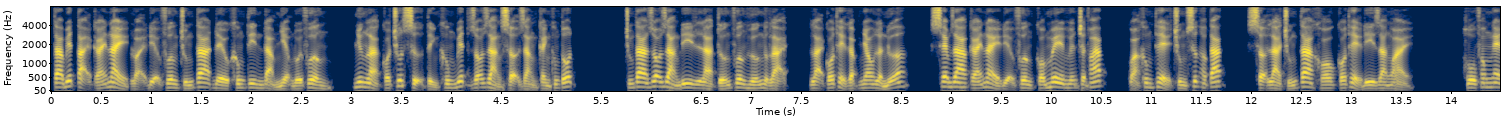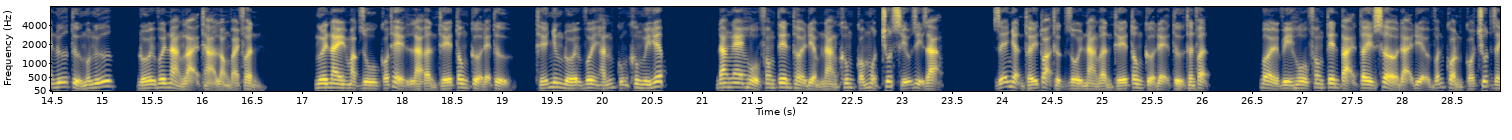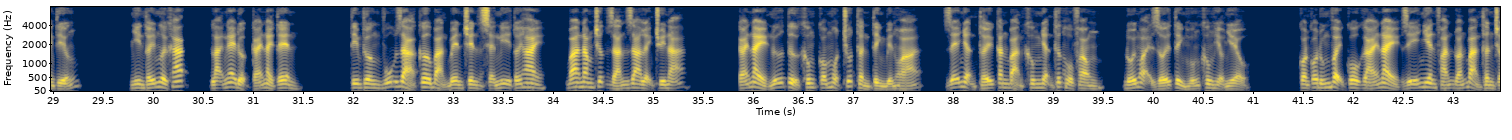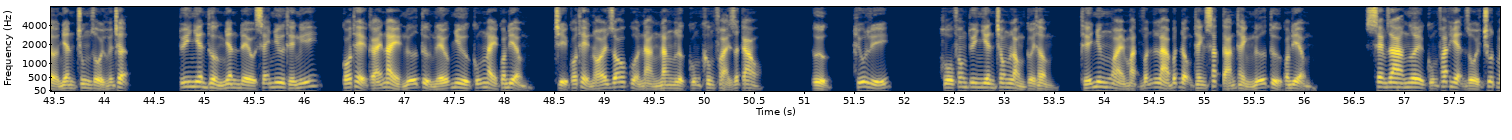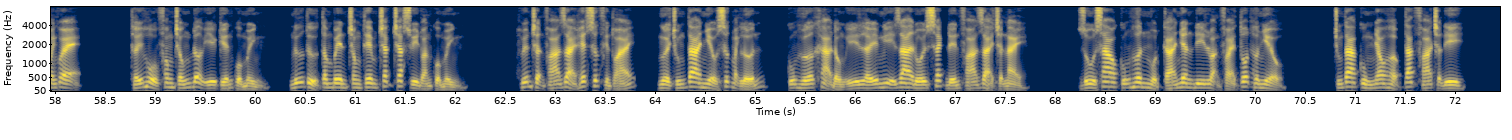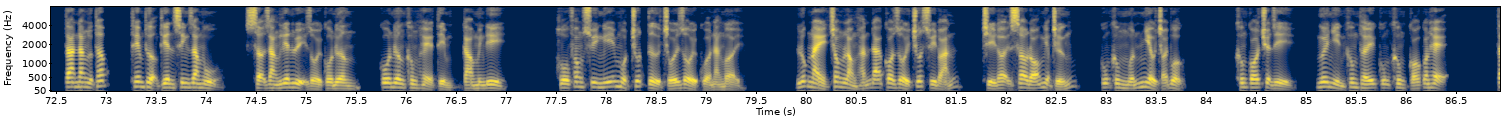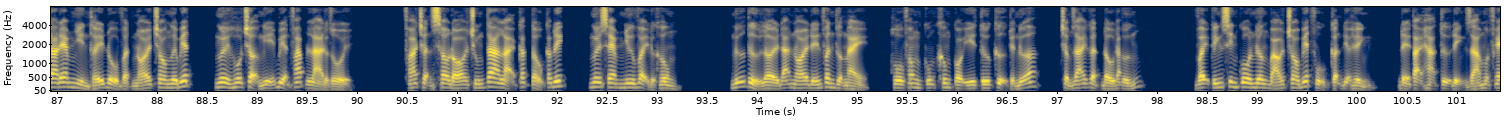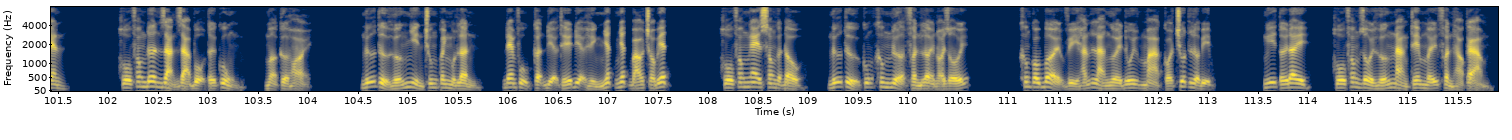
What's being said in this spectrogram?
ta biết tại cái này loại địa phương chúng ta đều không tin đảm nhiệm đối phương nhưng là có chút sự tình không biết rõ ràng sợ rằng canh không tốt. Chúng ta rõ ràng đi là tướng phương hướng ngược lại lại có thể gặp nhau lần nữa, xem ra cái này địa phương có mê miễn trận pháp, quả không thể chung sức hợp tác, sợ là chúng ta khó có thể đi ra ngoài. Hồ phong nghe nữ tử ngôn ngữ, đối với nàng lại thả lòng vài phần. Người này mặc dù có thể là ẩn thế tông cửa đệ tử, thế nhưng đối với hắn cũng không uy hiếp. Đang nghe hồ phong tên thời điểm nàng không có một chút xíu dị dạng. Dễ nhận thấy tọa thực rồi nàng ẩn thế tông cửa đệ tử thân phận. Bởi vì hồ phong tên tại tây sở đại địa vẫn còn có chút danh tiếng. Nhìn thấy người khác, lại nghe được cái này tên tìm thường vũ giả cơ bản bên trên sẽ nghĩ tới hai, ba năm trước dán ra lệnh truy nã. Cái này nữ tử không có một chút thần tình biến hóa, dễ nhận thấy căn bản không nhận thức hồ phong, đối ngoại giới tình huống không hiểu nhiều. Còn có đúng vậy cô gái này dĩ nhiên phán đoán bản thân trở nhân chung rồi huấn trận. Tuy nhiên thường nhân đều sẽ như thế nghĩ, có thể cái này nữ tử nếu như cũng này quan điểm, chỉ có thể nói rõ của nàng năng lực cũng không phải rất cao. Ừ hữu lý. Hồ phong tuy nhiên trong lòng cười thầm, thế nhưng ngoài mặt vẫn là bất động thanh sắc tán thành nữ tử quan điểm. Xem ra ngươi cũng phát hiện rồi chút mánh khỏe. Thấy hồ phong chống đỡ ý kiến của mình nữ tử tâm bên trong thêm chắc chắc suy đoán của mình. Huyễn trận phá giải hết sức phiền thoái, người chúng ta nhiều sức mạnh lớn, cũng hứa khả đồng ý lấy nghĩ ra đối sách đến phá giải trận này. Dù sao cũng hơn một cá nhân đi loạn phải tốt hơn nhiều. Chúng ta cùng nhau hợp tác phá trận đi. Ta năng lực thấp, thêm thượng tiên sinh ra mù, sợ rằng liên lụy rồi cô nương cô nương không hề tìm cao minh đi. Hồ phong suy nghĩ một chút từ chối rồi của nàng mời. Lúc này trong lòng hắn đã có rồi chút suy đoán, chỉ đợi sau đó nghiệm chứng, cũng không muốn nhiều trói buộc. Không có chuyện gì, ngươi nhìn không thấy cũng không có quan hệ. Ta đem nhìn thấy đồ vật nói cho ngươi biết, ngươi hỗ trợ nghĩ biện pháp là được rồi phá trận sau đó chúng ta lại cắt tàu cắt đích, ngươi xem như vậy được không? Nữ tử lời đã nói đến phân thượng này, hồ phong cũng không có ý tứ cự tuyệt nữa, chậm rãi gật đầu đáp ứng. Vậy kính xin cô nương báo cho biết phụ cận địa hình, để tại hạ tự định giá một phen. Hồ phong đơn giản giả bộ tới cùng, mở cửa hỏi. Nữ tử hướng nhìn chung quanh một lần, đem phụ cận địa thế địa hình nhất nhất báo cho biết. Hồ phong nghe xong gật đầu, nữ tử cũng không nửa phần lời nói dối. Không có bởi vì hắn là người đuôi mà có chút lừa bịp. Nghĩ tới đây, hồ phong rồi hướng nàng thêm mấy phần hảo cảm.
